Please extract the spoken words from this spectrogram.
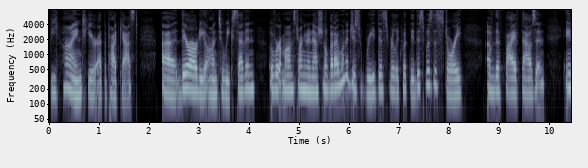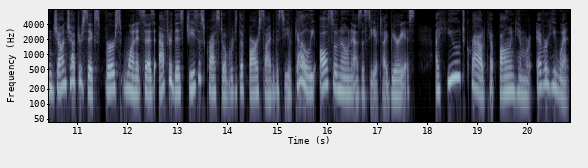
behind here at the podcast. Uh, they're already on to week seven over at Mom Strong International, but I want to just read this really quickly. This was the story of the 5,000. In John chapter 6, verse 1, it says, After this, Jesus crossed over to the far side of the Sea of Galilee, also known as the Sea of Tiberias. A huge crowd kept following him wherever he went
